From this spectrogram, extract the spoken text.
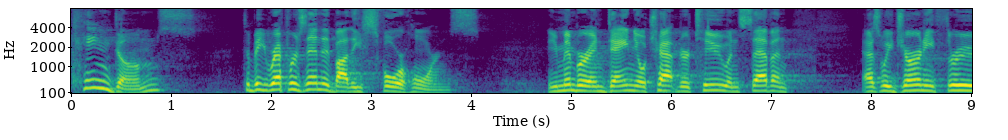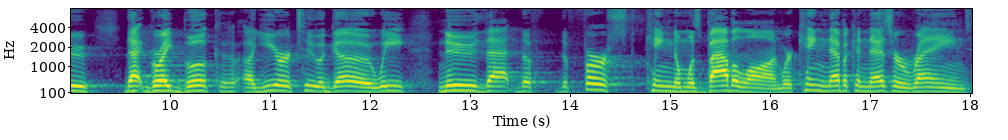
kingdoms to be represented by these four horns. You remember in Daniel chapter 2 and 7, as we journey through that great book a year or two ago, we knew that the, the first kingdom was Babylon, where King Nebuchadnezzar reigned.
